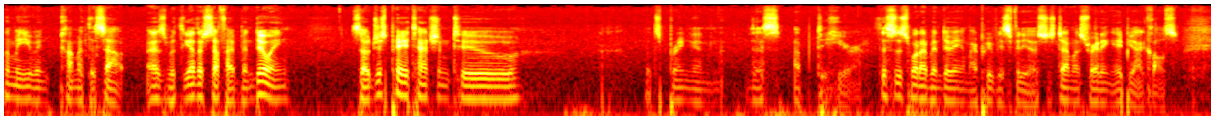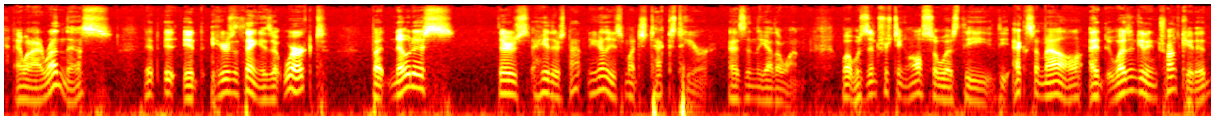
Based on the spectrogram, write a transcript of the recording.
let me even comment this out, as with the other stuff I've been doing, so just pay attention to, let's bring in this up to here. This is what I've been doing in my previous videos, just demonstrating API calls. And when I run this, it, it, it here's the thing, is it worked, but notice there's, hey, there's not nearly as much text here as in the other one. What was interesting also was the, the XML, it wasn't getting truncated.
